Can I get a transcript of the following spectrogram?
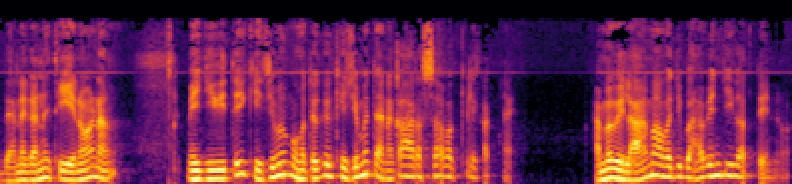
දැනගන්න තියෙනවා නම් මේ ජීවිතේ කිසිම මොහොතක කිසිම තැනක අරස්සාවක් කියලා එකක් නැහැ. හැම වෙලාවෙම අවදි භාවයෙන් ජීවත් වෙනවා.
